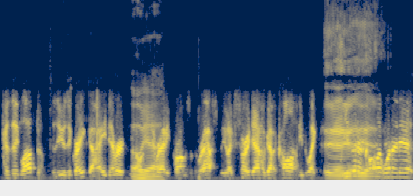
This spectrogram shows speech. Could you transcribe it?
because they loved him because he was a great guy. He never, you know, Oh, he yeah. never had any problems with the refs. He'd be like, "Sorry, Dad, I got a call." And he'd be like, Yeah, "You yeah, better yeah. call it what it is."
